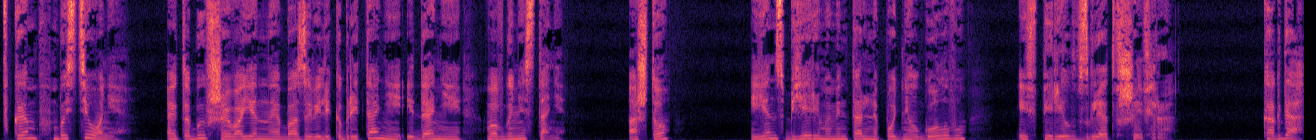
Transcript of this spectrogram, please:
«В Кэмп Бастионе. Это бывшая военная база Великобритании и Дании в Афганистане. А что?» Йенс Бьерри моментально поднял голову и вперил взгляд в Шефера. «Когда?»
